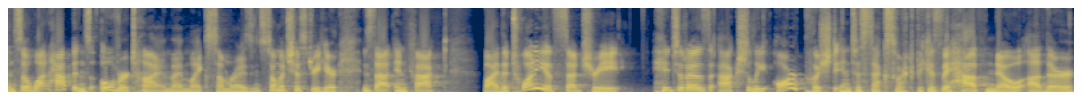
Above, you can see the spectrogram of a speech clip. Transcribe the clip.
And so what happens over time, I'm like summarizing so much history here, is that in fact, by the 20th century, hijras actually are pushed into sex work because they have no other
